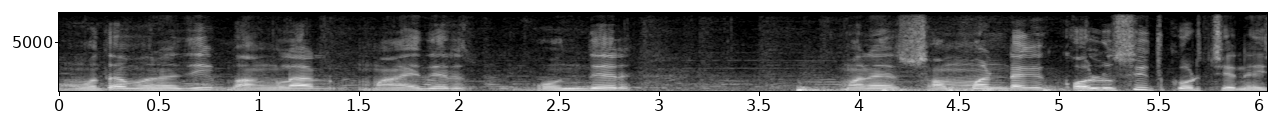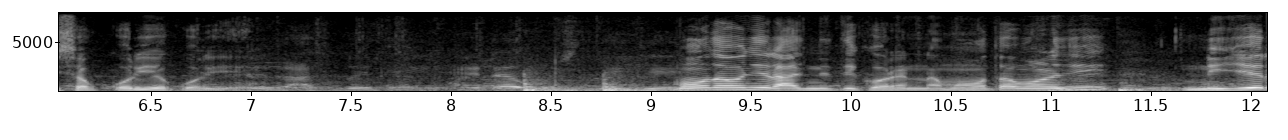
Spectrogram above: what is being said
মমতা ব্যানার্জি বাংলার মায়েদের বোনদের মানে সম্মানটাকে কলুষিত করছেন এইসব করিয়ে করিয়ে। মমতা ব্যানার্জি রাজনীতি করেন না। মমতা ব্যানার্জি নিজের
